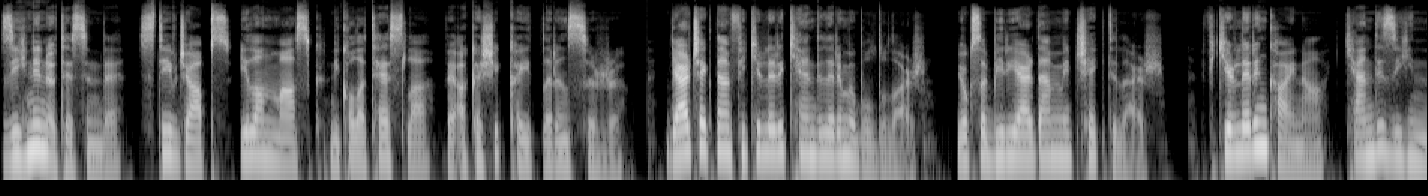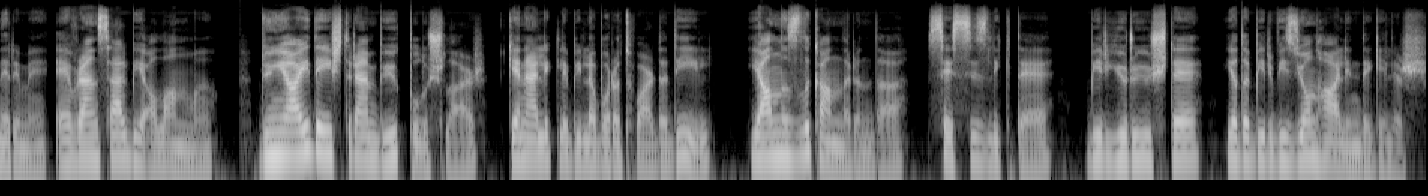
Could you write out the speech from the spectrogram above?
Zihnin ötesinde Steve Jobs, Elon Musk, Nikola Tesla ve akaşik kayıtların sırrı. Gerçekten fikirleri kendileri mi buldular? Yoksa bir yerden mi çektiler? Fikirlerin kaynağı kendi zihinleri mi, evrensel bir alan mı? Dünyayı değiştiren büyük buluşlar genellikle bir laboratuvarda değil, yalnızlık anlarında, sessizlikte, bir yürüyüşte ya da bir vizyon halinde gelir.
